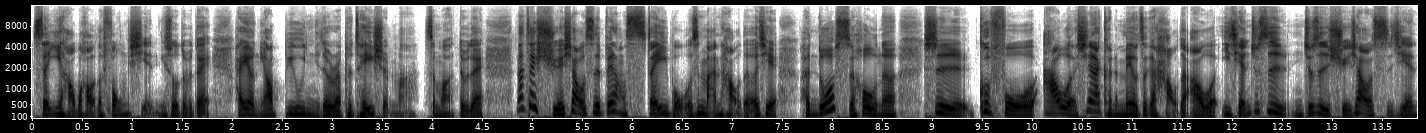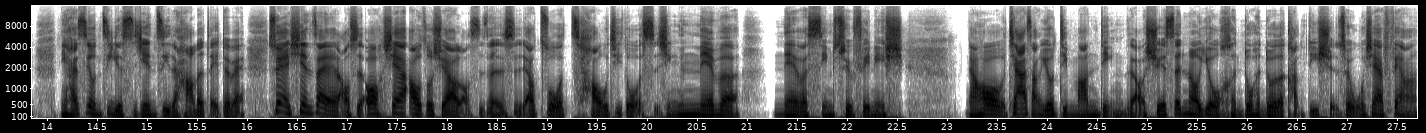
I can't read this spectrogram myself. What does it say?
生意好不好的风险，你说对不对？还有你要 build 你的 reputation 嘛，什么对不对？那在学校是非常 stable，是蛮好的，而且很多时候呢是 good for our 现在。那可能没有这个好的 hour，以前就是你就是学校的时间，你还是有你自己的时间，自己的 holiday，对不对？虽然现在的老师哦，现在澳洲学校老师真的是要做超级多的事情，never never seems to finish。然后家长又 demanding，你知道，学生呢又有很多很多的 condition，所以我现在非常，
